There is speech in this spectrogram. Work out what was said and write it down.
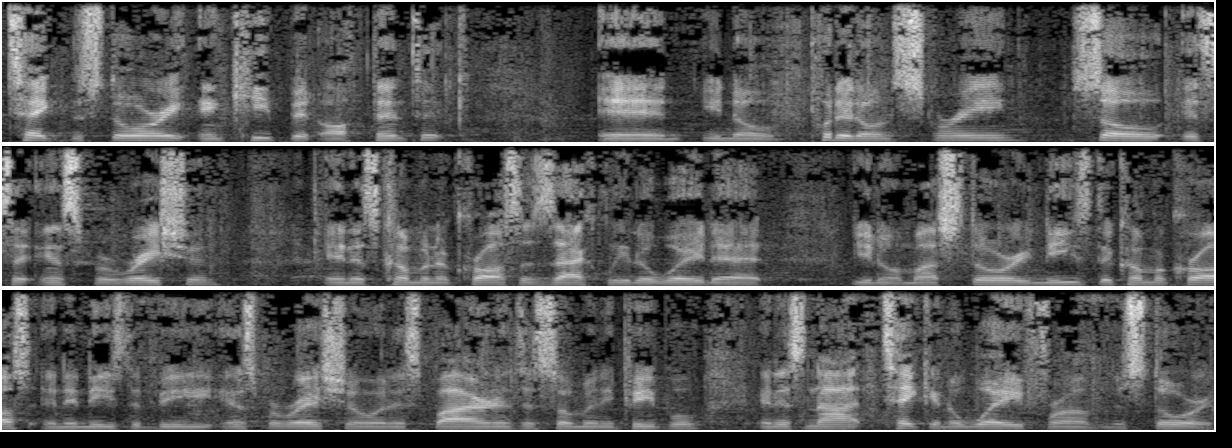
take the story and keep it authentic and, you know, put it on screen. So it's an inspiration and it's coming across exactly the way that you know my story needs to come across and it needs to be inspirational and inspiring to so many people and it's not taken away from the story.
